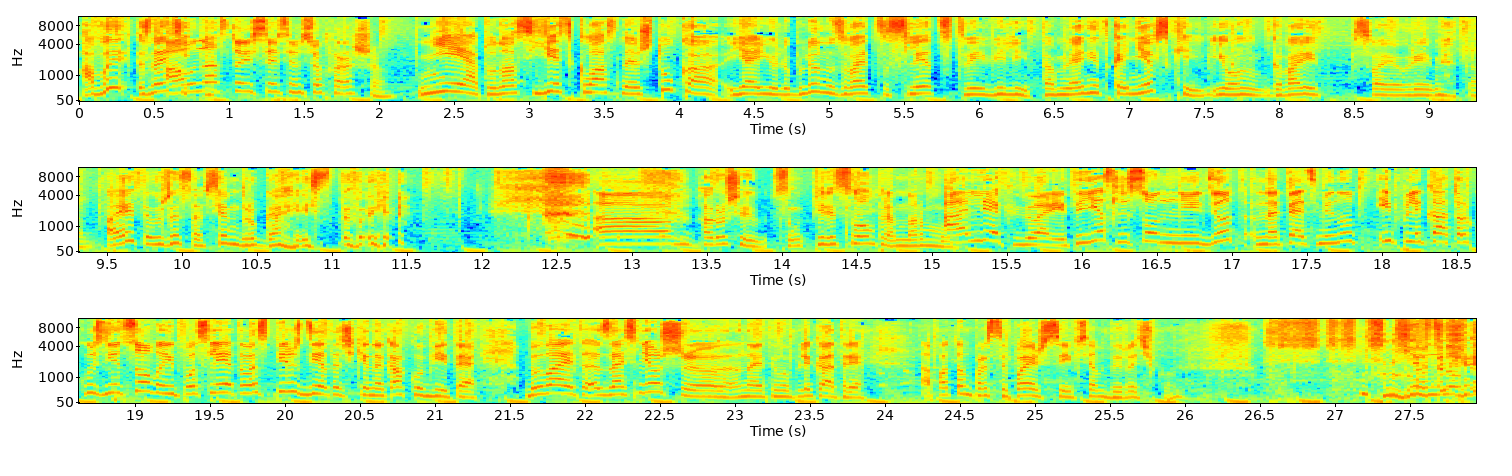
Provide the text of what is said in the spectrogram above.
А вы, знаете... А у нас, то есть, с этим все хорошо? Нет, у нас есть классная штука, я ее люблю, называется «Следствие вели». Там Леонид Коневский, и он говорит в свое время там. А это уже совсем другая история. А, Хороший, перед сном прям нормально. Олег говорит, если сон не идет на 5 минут, аппликатор Кузнецова, и после этого спишь, деточкина, как убитая. Бывает, заснешь э, на этом аппликаторе, а потом просыпаешься и вся в дырочку. Нет, много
